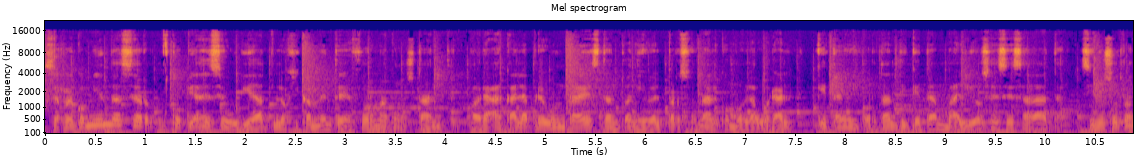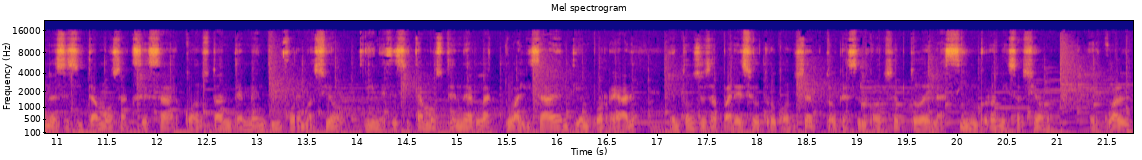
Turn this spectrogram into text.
Se recomienda hacer copias de seguridad lógicamente de forma constante. Ahora, acá la pregunta es tanto a nivel personal como laboral, qué tan importante y qué tan valiosa es esa data. Si nosotros necesitamos accesar constantemente información y necesitamos tenerla actualizada en tiempo real, entonces aparece otro concepto que es el concepto de la sincronización, el cual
